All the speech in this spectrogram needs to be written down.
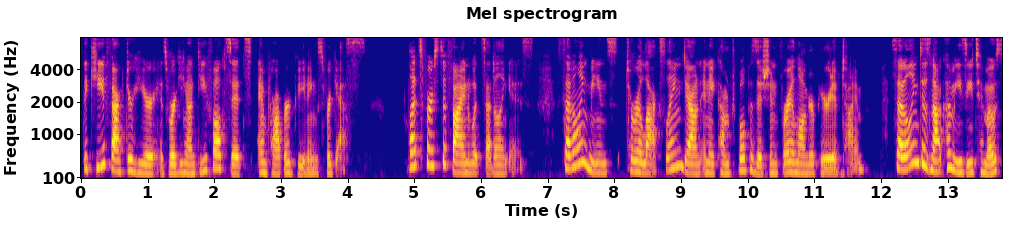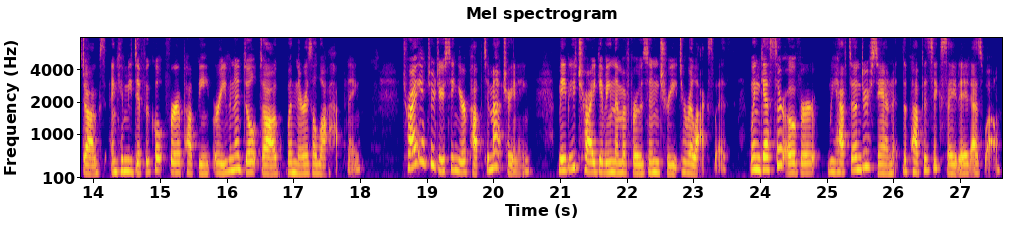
The key factor here is working on default sits and proper greetings for guests. Let's first define what settling is. Settling means to relax laying down in a comfortable position for a longer period of time. Settling does not come easy to most dogs and can be difficult for a puppy or even adult dog when there is a lot happening. Try introducing your pup to mat training. Maybe try giving them a frozen treat to relax with. When guests are over, we have to understand the pup is excited as well.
